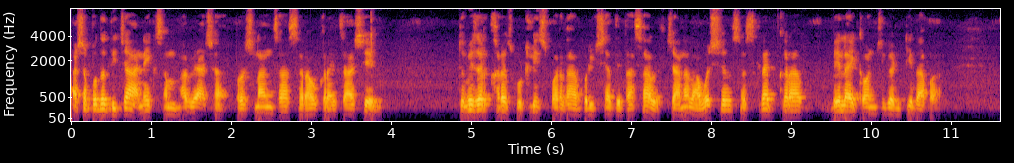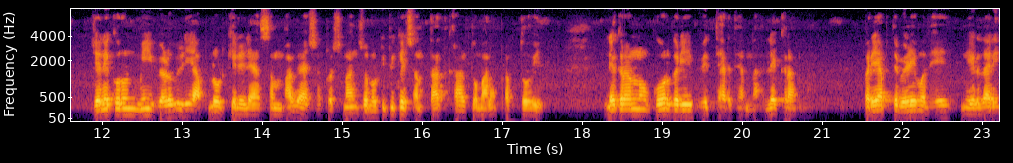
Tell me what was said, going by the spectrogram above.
अशा पद्धतीच्या अनेक संभाव्य अशा प्रश्नांचा सराव करायचा असेल तुम्ही जर खरंच कुठली स्पर्धा परीक्षा देत असाल चॅनल अवश्य सबस्क्राईब करा बेल आयकॉनची घंटी दाबा. जेणेकरून मी वेळोवेळी अपलोड केलेल्या संभाव्य अशा प्रश्नांचं नोटिफिकेशन तात्काळ तुम्हाला प्राप्त होईल. लेकरांनो गोरगरीब विद्यार्थ्यांना लेकरांना पर्याप्त वेळेमध्ये निर्धारित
